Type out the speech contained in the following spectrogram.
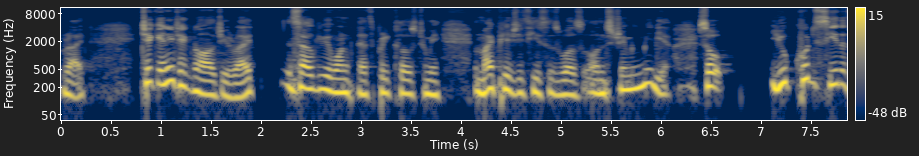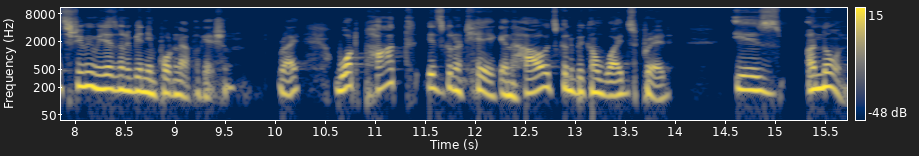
right? Take any technology, right? So I'll give you one that's pretty close to me. My PhD thesis was on streaming media. So you could see that streaming media is going to be an important application right? What path it's going to take and how it's going to become widespread is unknown,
